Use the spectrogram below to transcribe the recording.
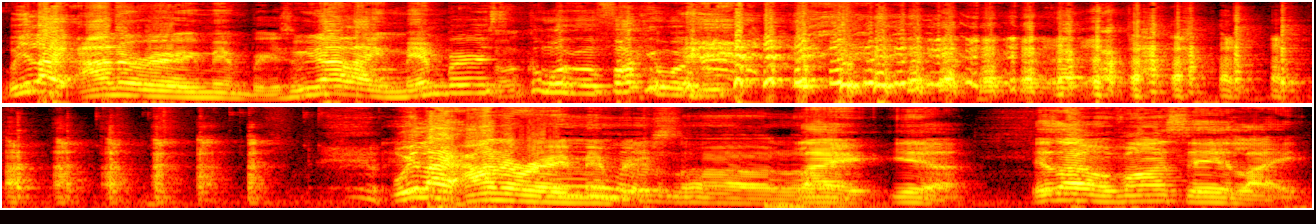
we like honorary members. We not like members. Come on, you're fucking with me. We like honorary members. No, no. Like, yeah. It's like when Von said, like,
